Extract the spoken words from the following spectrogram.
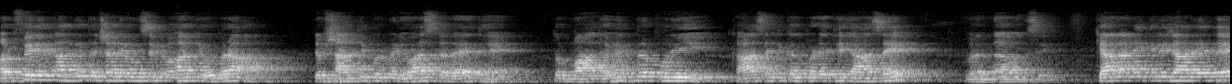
और फिर अद्वैत आचार्य उनसे विवाह के उपरांत जब शांतिपुर में निवास कर रहे थे तो माधवेंद्रपुरी कहाँ से निकल पड़े थे यहाँ से? वृंदावन से। क्या लाने के लिए जा रहे थे?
